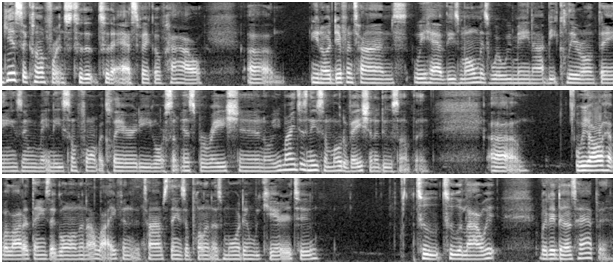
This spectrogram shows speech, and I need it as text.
give circumference to the to the aspect of how um, you know at different times we have these moments where we may not be clear on things and we may need some form of clarity or some inspiration or you might just need some motivation to do something um, we all have a lot of things that go on in our life and at times things are pulling us more than we care to to to allow it but it does happen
